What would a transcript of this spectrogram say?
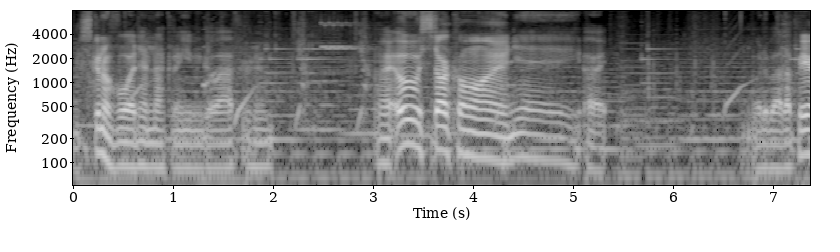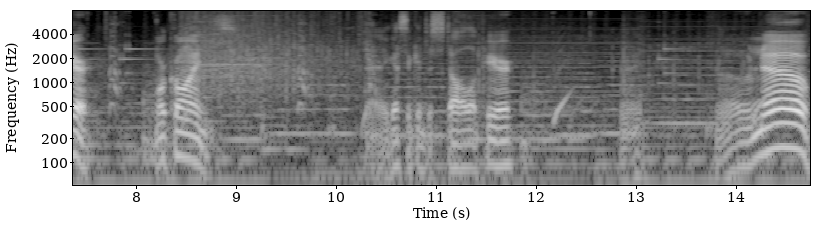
I'm just gonna avoid him, not gonna even go after him. Alright, oh, star coin, yay. Alright. What about up here? More coins. Yeah, I guess I could just stall up here. Oh no!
